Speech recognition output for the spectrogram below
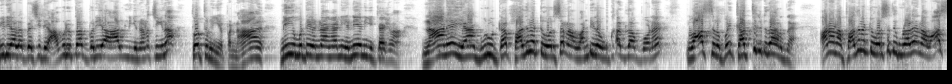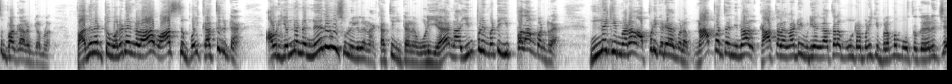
மீடியாவில் பேசிட்டு அவரு தான் பெரிய ஆள் நீங்க நினைச்சீங்கன்னா தோத்துருவீங்க. இப்ப நான் நீங்க மட்டும் என்னங்கன்னு என்னைய நீங்க கேட்கலாம். நானே என் குருகிட்ட பதினெட்டு வருஷம் நான் வண்டியில உட்கார்ந்து தான் போனேன். வாஸ்துல போய் கத்துக்கிட்டு தான் இருந்தேன். ஆனா நான் பதினெட்டு வருஷத்துக்கு முன்னாலே நான் வாஸ்து பார்க்க ஆரம்பிக்கல. பதினெட்டு வருடங்களா வாஸ்து போய் கத்துக்கிட்டேன். அவர் என்னென்ன நெளிவு சொல்லுகளை நான் கத்துக்கிட்டேன் ஒழிய நான் இம்ப்ளிமெண்ட் இப்பதான் பண்றேன். இன்னைக்கு மேடம் அப்படி கிடையாது மேடம். நாற்பத்தஞ்சு நாள் காத்தல காட்டி விடிய காத்தால மூன்றரை மணிக்கு பிரம்ம முகூர்த்தத்தை எழுச்சு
